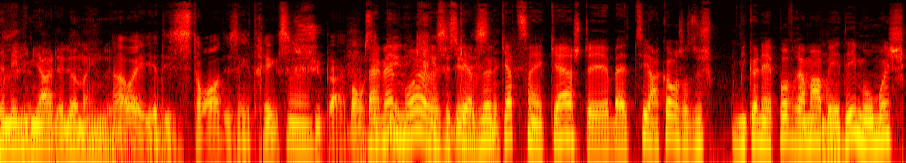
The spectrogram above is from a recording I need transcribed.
années-lumière fait. de là, même. là. Ah ouais, il y a des histoires, des intrigues, c'est Ouais. super bon. Ben, même bien moi, jusqu'à bien là, dessiné. 4-5 ans, j'étais. Ben, tu sais, encore aujourd'hui, je m'y connais pas vraiment en BD, mais au moins, je suis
